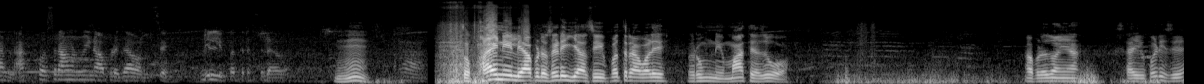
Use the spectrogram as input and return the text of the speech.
આખો શ્રાવણ મહિનો આપણે જવાનું છે. બિલ્લી પત્ર ચડાવવા. હમ. હા. તો ફાઇનલી આપણે ચડી ગયા છીએ પતરાવાળી રૂમની માથે જુઓ. આપણે તો અહીંયા સાઈ પડી છે.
